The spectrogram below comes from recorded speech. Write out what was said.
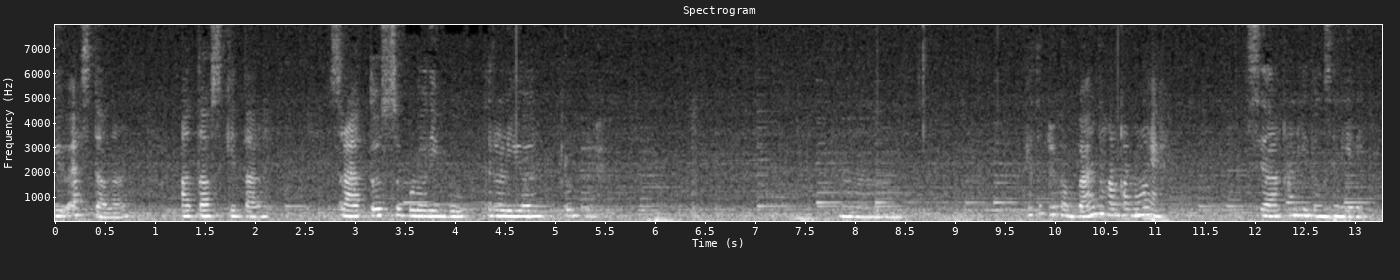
US dollar atau sekitar 110.000 triliun rupiah. Hmm, itu berapa banyak angka nolnya? Silahkan hitung sendiri.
